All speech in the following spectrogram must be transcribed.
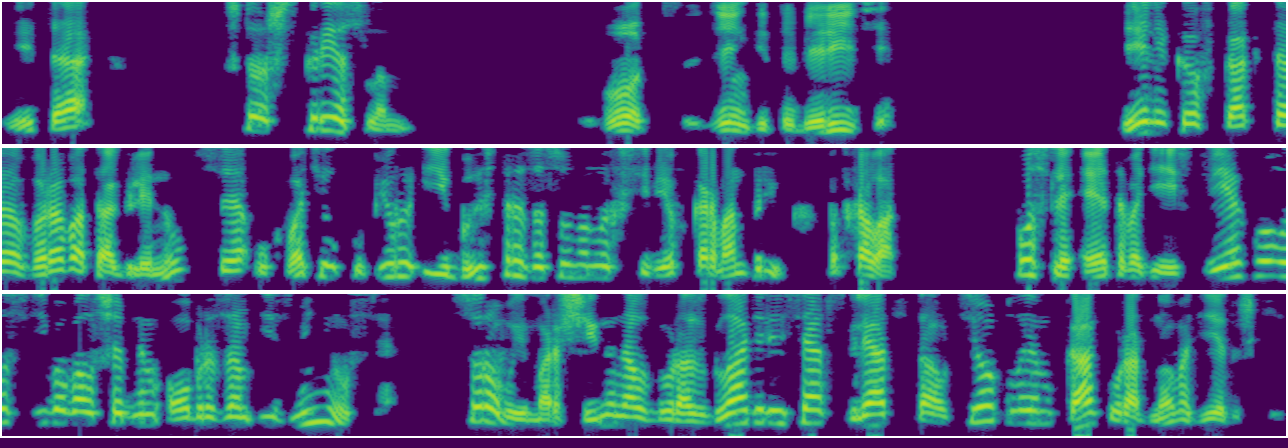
Итак, что ж с креслом? Вот, деньги-то берите. Беликов как-то воровато оглянулся, ухватил купюры и быстро засунул их себе в карман брюк, под халат. После этого действия голос его волшебным образом изменился. Суровые морщины на лбу разгладились, а взгляд стал теплым, как у родного дедушки.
